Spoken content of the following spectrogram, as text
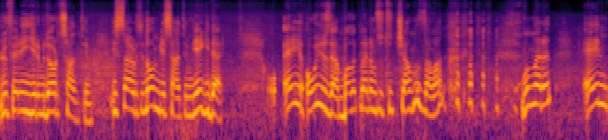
lüferin 24 santim, istavritin 11 santim diye gider. E, o yüzden balıklarımızı tutacağımız zaman bunların en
